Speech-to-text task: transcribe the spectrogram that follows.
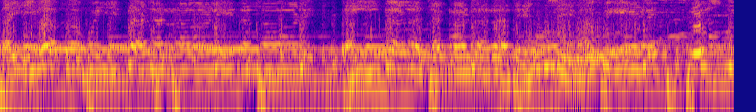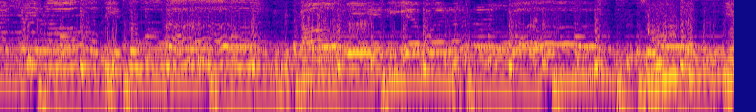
ತೈಲಕ ಹೊಯ್ಸಳ ರಾಣಿದ ನಾಡೆ ಕಂಗಳ ಜಗಳರ ನೆಚ್ಚಿನ ಪೀಡೆ ಕೃಷ್ಣ ಶರಾವತಿ ತುಂಬ ಕಾವೇರಿಯ ವರರಂಗ ಚೈತನ್ಯ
